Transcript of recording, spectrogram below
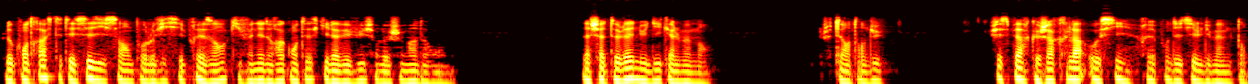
Le contraste était saisissant pour l'officier présent qui venait de raconter ce qu'il avait vu sur le chemin de ronde. La châtelaine lui dit calmement. Je t'ai entendu. J'espère que Jacques là aussi, répondit-il du même ton.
